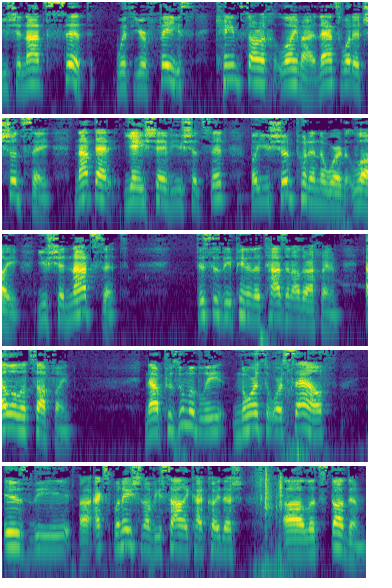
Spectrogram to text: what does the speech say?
You should not sit with your face Kain Sarach Loimar. That's what it should say. Not that Yeshev you should sit, but you should put in the word Loi. You should not sit. This is the opinion of the Taz and other Achronim. Elul Now, presumably, north or south is the uh, explanation of Yisalik HaKodesh uh, Letzdadim.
